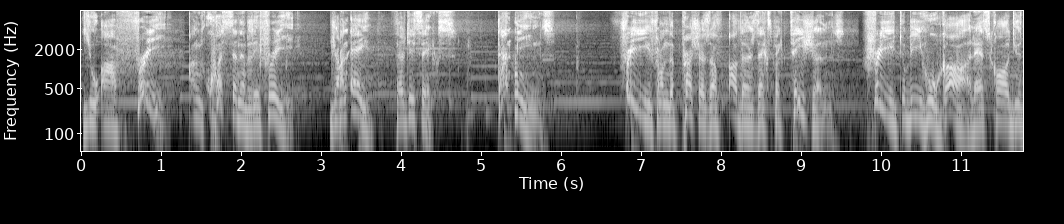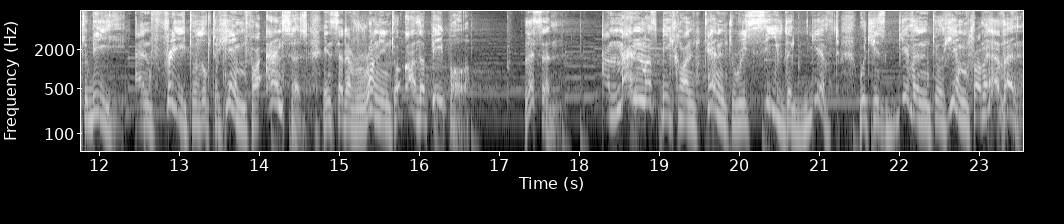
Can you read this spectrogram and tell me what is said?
you are free, unquestionably free. John 8 36. That means free from the pressures of others' expectations, free to be who God has called you to be, and free to look to Him for answers instead of running to other people. Listen, a man must be content to receive the gift which is given to him from heaven.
